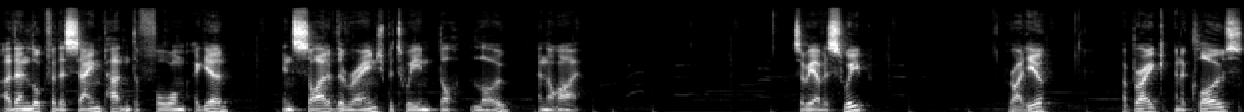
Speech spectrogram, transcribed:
I then look for the same pattern to form again inside of the range between the low and the high. So we have a sweep right here, a break and a close,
